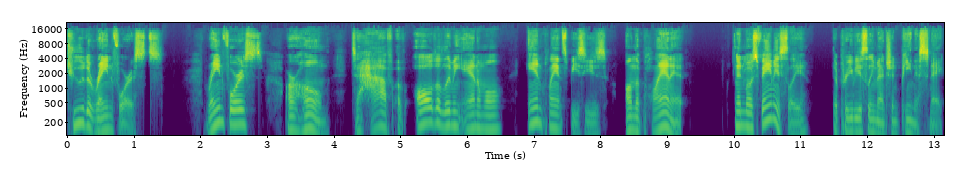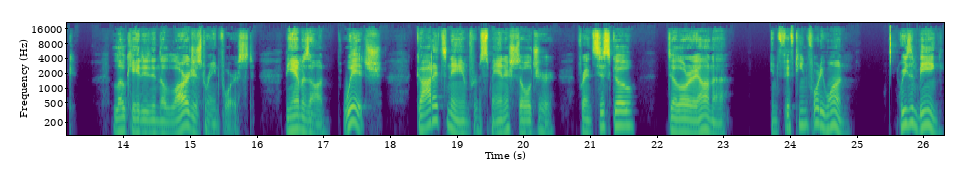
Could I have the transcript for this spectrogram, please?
to the rainforests. Rainforests are home to half of all the living animal and plant species on the planet, and most famously, the previously mentioned penis snake, located in the largest rainforest, the Amazon, which got its name from Spanish soldier Francisco de Orellana in 1541. Reason being,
